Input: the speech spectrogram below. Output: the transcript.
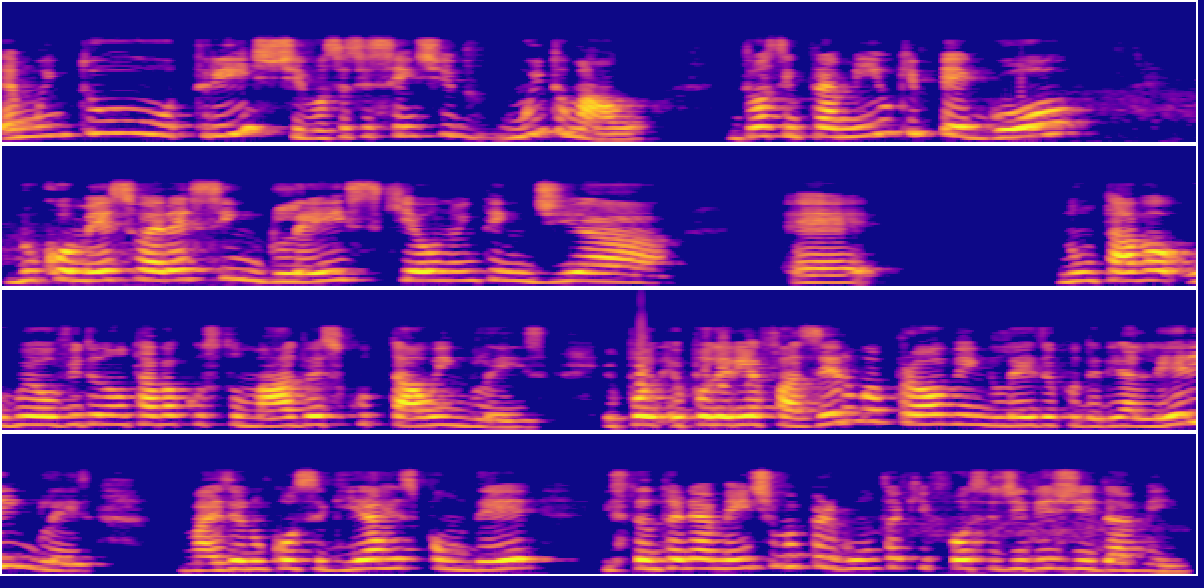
é muito triste, você se sente muito mal. Então, assim, para mim o que pegou no começo era esse inglês que eu não entendia. É, não tava, o meu ouvido não estava acostumado a escutar o inglês. Eu, eu poderia fazer uma prova em inglês, eu poderia ler em inglês, mas eu não conseguia responder instantaneamente uma pergunta que fosse dirigida a mim.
